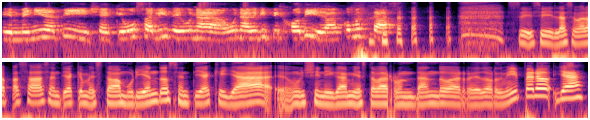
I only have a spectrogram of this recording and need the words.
Bienvenida a ti, Jess, que vos salís de una, una gripe jodida. ¿Cómo estás? sí, sí, la semana pasada sentía que me estaba muriendo, sentía que ya eh, un Shinigami estaba rondando alrededor de mí, pero ya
